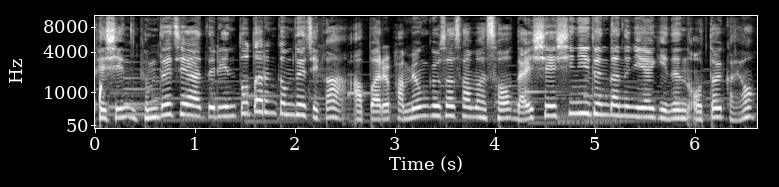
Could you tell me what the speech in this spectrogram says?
대신 금돼지의 아들인 또 다른 금돼지가 아빠를 반면교사 삼아서 날씨의 신이 된다는 이야기는 어떨까요?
